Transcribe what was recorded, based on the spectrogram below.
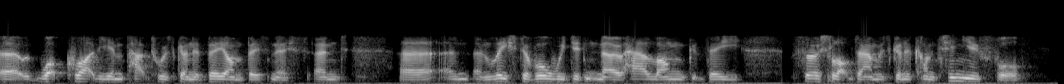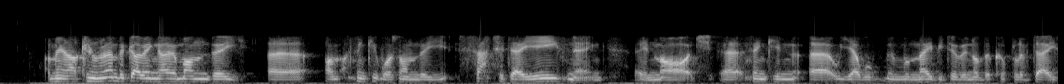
uh, what quite the impact was going to be on business, and, uh, and and least of all, we didn't know how long the first lockdown was going to continue for. I mean, I can remember going home on the uh, on, I think it was on the Saturday evening in March, uh, thinking, uh, yeah, we'll, we'll, maybe do another couple of days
